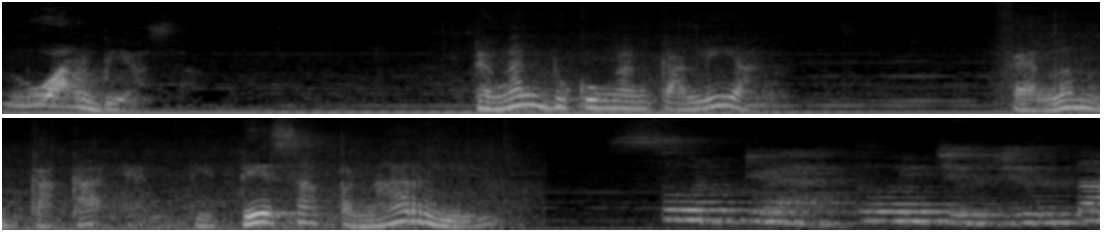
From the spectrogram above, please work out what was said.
luar biasa. Dengan dukungan kalian, film KKN di Desa Penari Sudah 7 juta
